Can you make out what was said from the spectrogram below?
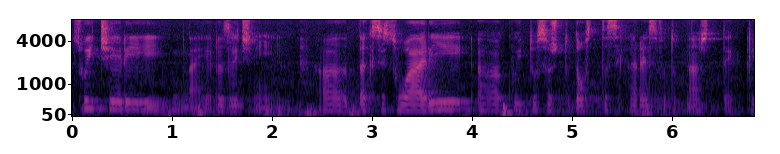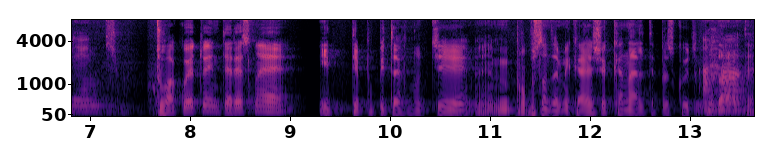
свичери, най-различни а, аксесуари, а, които също доста се харесват от нашите клиенти. Това, което е интересно е и те попитах, но ти пропусна да ми кажеш каналите, през които продавате.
